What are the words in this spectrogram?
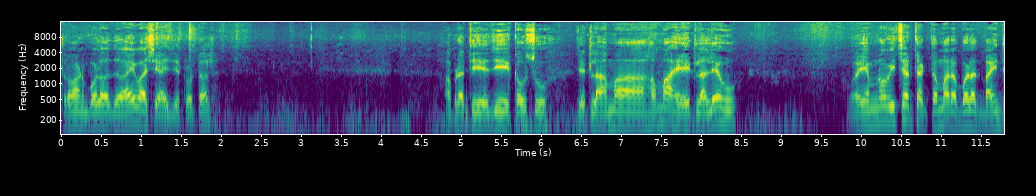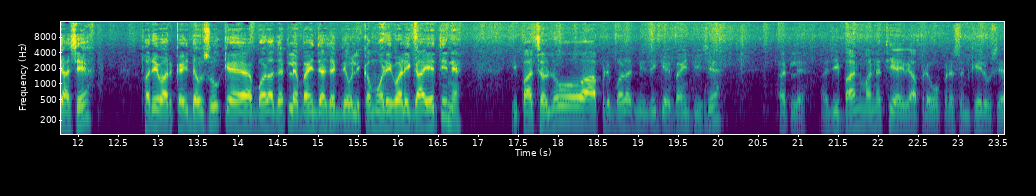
ત્રણ બળદ આવ્યા છે આજે ટોટલ. આપણાથી હજી કહું છું, જેટલા આમાં હમા હે એટલા લેવું એમ ન વિચારતા કે તમારા બળદ બાંધ્યા છે. ફરી વાર કહી દઉં છું કે બળદ એટલે બાંધ્યા છે કે જે ઓલી કમોડીવાળી ગાય હતી ને એ પાછળ જો આપણી બળદની જગ્યાએ બાંધી છે. એટલે હજી ભાનમાં નથી આવી, આપણે ઓપરેશન કર્યું છે.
